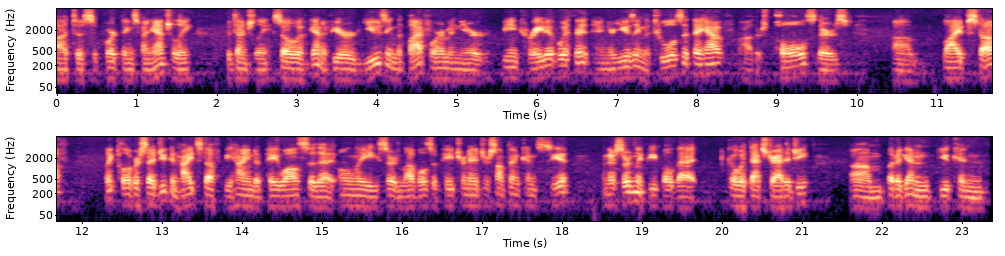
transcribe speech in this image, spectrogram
uh, to support things financially, potentially. So again, if you're using the platform and you're being creative with it, and you're using the tools that they have, uh, there's polls, there's um, live stuff. Like Clover said, you can hide stuff behind a paywall so that only certain levels of patronage or something can see it. And there's certainly people that go with that strategy. Um, but again, you can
